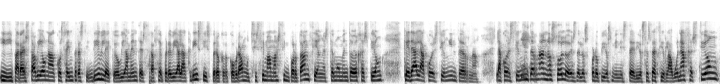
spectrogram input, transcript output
Y para esto había una cosa imprescindible que obviamente se hace previa a la crisis, pero que cobra muchísima más importancia en este momento de gestión, que era la cohesión interna. La cohesión interna no solo es de los propios ministerios, es decir, la buena gestión,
